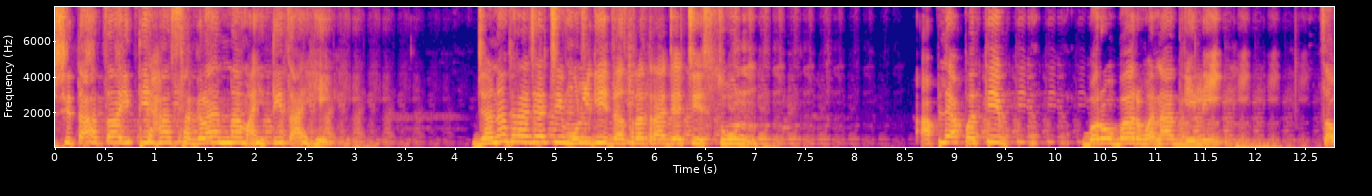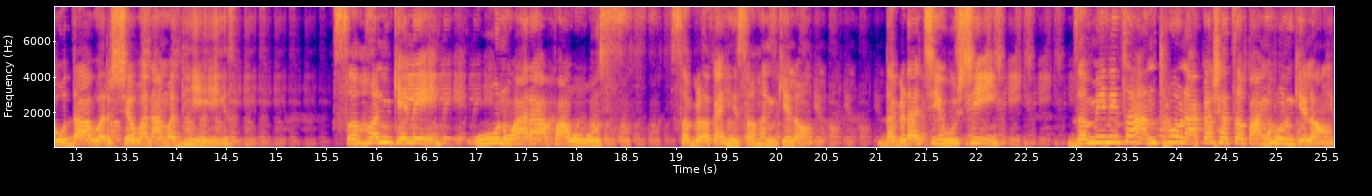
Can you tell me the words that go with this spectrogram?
सीताचा इतिहास सगळ्यांना माहितीच आहे. जनक राजाची मुलगी दशरथ राजाची सून आपल्या पती बरोबर वनात गेली. चौदा वर्ष वनामध्ये सहन केले. ऊन वारा पाऊस सगळं काही सहन केलं. दगडाची उशी जमिनीचा अंथरूण आकाशाचं पांघरून केलं.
